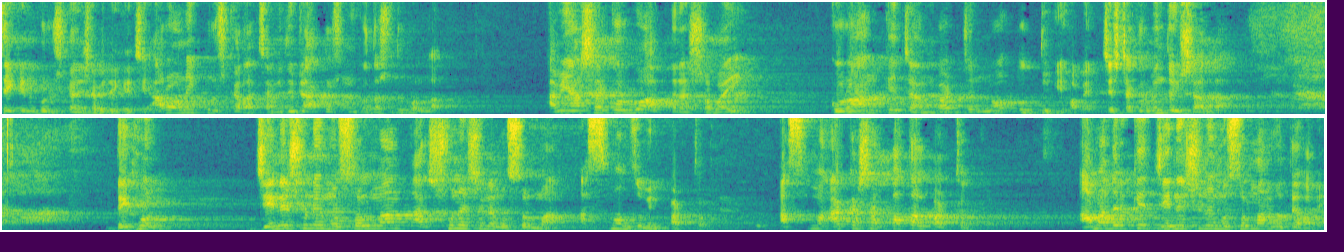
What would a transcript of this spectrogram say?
সেকেন্ড পুরস্কার হিসাবে রেখেছি। আরও অনেক পুরস্কার আছে, আমি দুটো আকর্ষণের কথা শুধু বললাম। আমি আশা করব আপনারা সবাই কোরআনকে জানবার জন্য উদ্যোগী হবেন। চেষ্টা করবেন তো ইনশাআল্লাহ। দেখুন, জেনে শুনে মুসলমান আর শুনে শুনে মুসলমান, আসমান জমিন পার্থক্য, আসমা আকাশ আর পাতাল পার্থক্য। আমাদেরকে জেনে শুনে মুসলমান হতে হবে।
